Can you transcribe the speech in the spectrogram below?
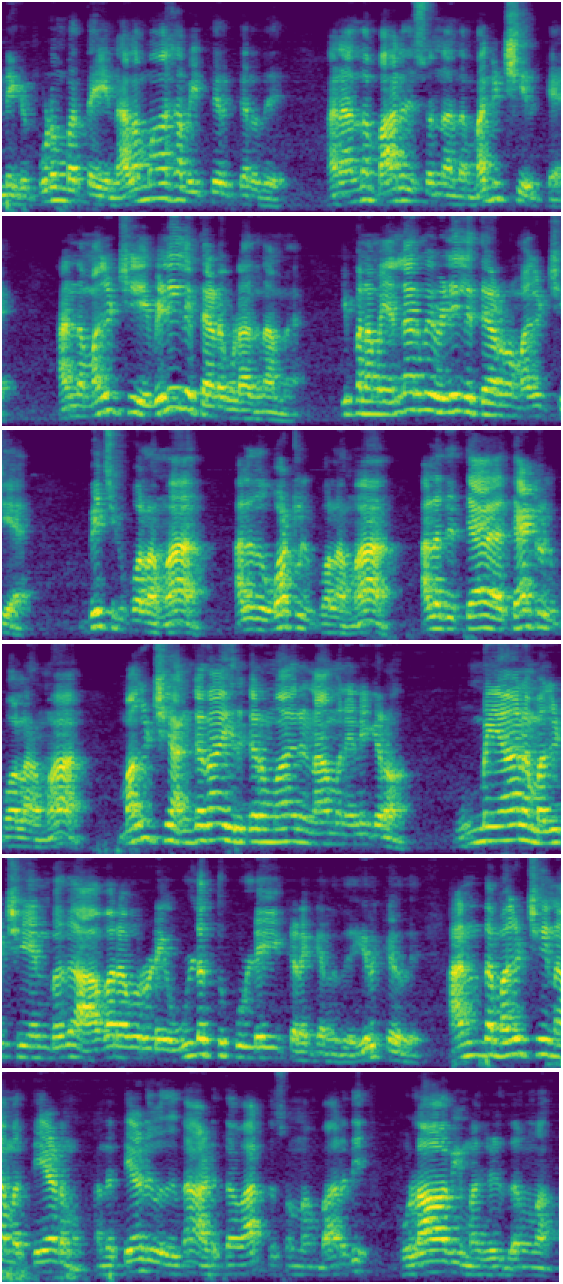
இன்னைக்கு குடும்பத்தை நலமாக வைத்திருக்கிறது. அதனால தான் பாரதி சொன்ன அந்த மகிழ்ச்சி இருக்கே. அந்த மகிழ்ச்சியை வெளியில் தேடக்கூடாது நம்ம இப்போ நம்ம எல்லாருமே வெளியில் தேடுறோம் மகிழ்ச்சியை. பீச்சுக்கு போகலாமா அல்லது ஹோட்டலுக்கு போகலாமா அல்லது தே தேட்டருக்கு போகலாமா மகிழ்ச்சி அங்கே தான் இருக்கிற மாதிரி நாம் நினைக்கிறோம். உண்மையான மகிழ்ச்சி என்பது அவரவருடைய உள்ளத்துக்குள்ளேயே கிடைக்கிறது இருக்கிறது. அந்த மகிழ்ச்சியை நாம் தேடணும். அந்த தேடுவது தான் அடுத்த வார்த்தை சொன்னோம் பாரதி குலாவி மகிழ்தல்லாம்.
